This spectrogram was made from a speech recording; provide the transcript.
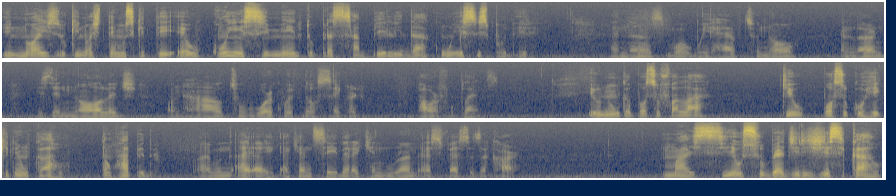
E nós, o que nós temos que ter é o conhecimento para saber lidar com esses poderes. And us, what we have to know and learn is the knowledge on how to work with those sacred, powerful plants. Eu nunca posso falar que eu posso correr que nem um carro tão rápido. I, I, I can't say that I can run as fast as a car, Mas se eu souber dirigir esse carro,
